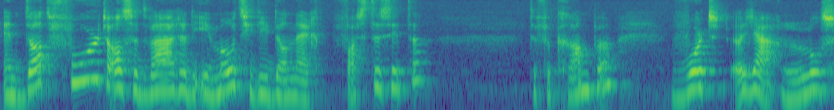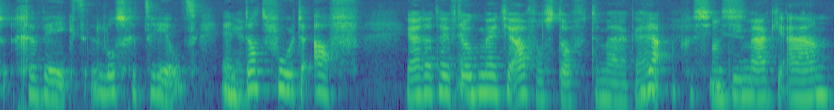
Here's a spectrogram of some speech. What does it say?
En dat voert als het ware die emotie die dan neigt vast te zitten, te verkrampen, wordt eh, ja, losgeweekt, losgetrild. En Ja. dat voert af. Ja, dat heeft En- ook met je afvalstoffen te maken. Hè? Ja, precies. Want die maak je aan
